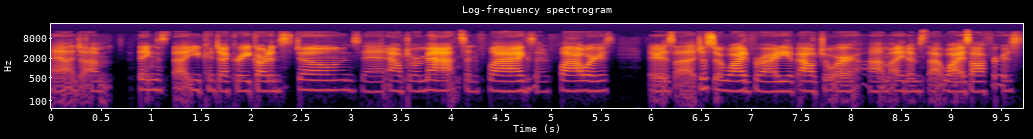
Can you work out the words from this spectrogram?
and um, things that you can decorate garden stones and outdoor mats and flags and flowers. There's uh, just a wide variety of outdoor um, items that Weis offers.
